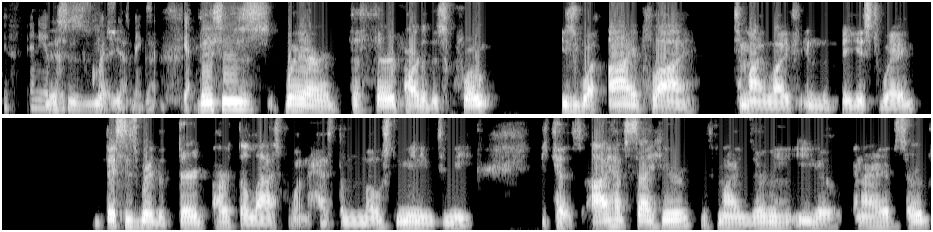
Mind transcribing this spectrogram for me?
if any of This those is- yeah, questions yeah, make yeah. sense yeah This is where the third part of this quote is what I apply to my life in the biggest way. This is where the third part, the last one, has the most meaning to me because I have sat here with my observing ego and I have observed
